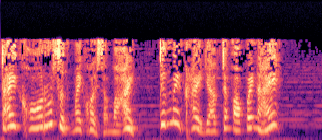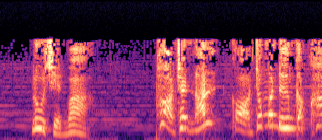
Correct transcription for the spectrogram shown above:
ใจคอรู้สึกไม่ค่อยสบาย จึงไม่ใครอยากจะออกไปไหน ลู่เฉียนว่า ถ้าเช่นนั้นก็จงมาดื่มกับข้า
